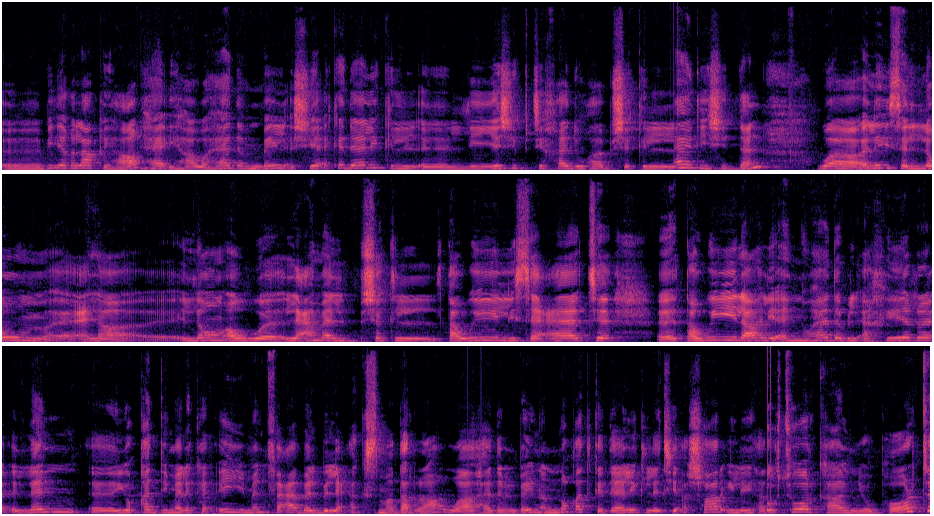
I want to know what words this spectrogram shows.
آه، بإغلاقها نهائها وهذا من بين الأشياء كذلك اللي يجب اتخاذها بشكل عادي جدا. وليس اللوم على اللوم أو العمل بشكل طويل لساعات آه، طويلة لأنه هذا بالأخير لن آه، يقدم لك أي منفعة بل بالعكس مضرة. وهذا من بين النقط كذلك التي أشار إليها دكتور كارل نيوبورت.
